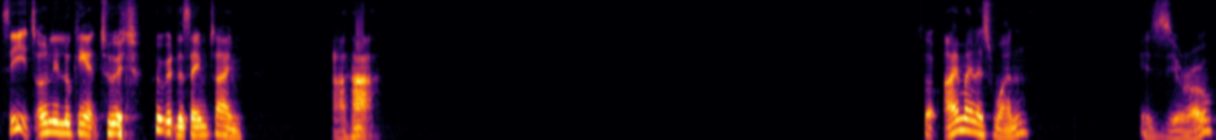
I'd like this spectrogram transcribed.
See, it's only looking at two at the same time. Aha. So i minus 1 is 0.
